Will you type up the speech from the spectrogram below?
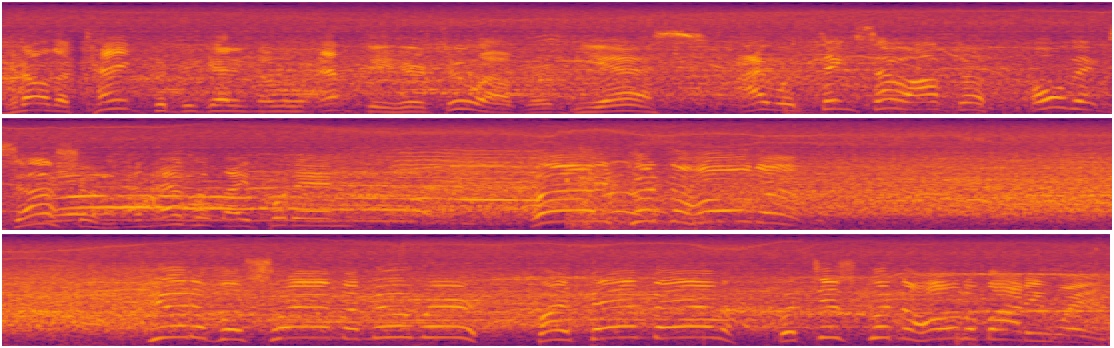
You know, the tank could be getting a little empty here too, Alfred. Yes, I would think so after all the exertion and effort they put in. Oh, he couldn't hold him. Beautiful slam maneuver by Bam Bam, but just couldn't hold the body weight.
